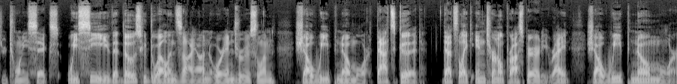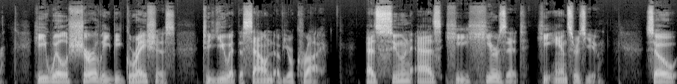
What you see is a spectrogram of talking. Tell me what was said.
through 26. We see that those who dwell in Zion or in Jerusalem shall weep no more. That's good. That's like internal prosperity, right? Shall weep no more. He will surely be gracious to you at the sound of your cry. As soon as he hears it, he answers you. So,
